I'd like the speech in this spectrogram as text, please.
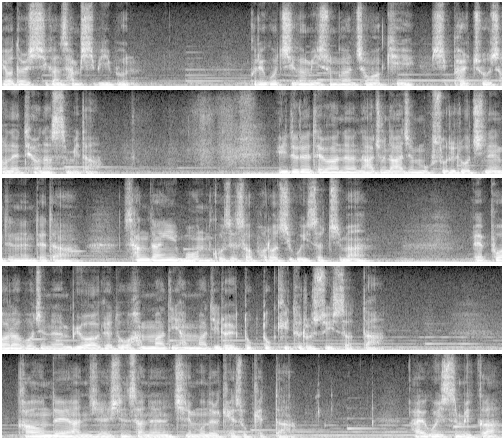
8시간 32분. 그리고 지금 이 순간 정확히 18초 전에 태어났습니다. 이들의 대화는 아주 낮은 목소리로 진행되는 데다 상당히 먼 곳에서 벌어지고 있었지만 베프 할아버지는 묘하게도 한마디 한마디를 똑똑히 들을 수 있었다. 가운데에 앉은 신사는 질문을 계속했다. 알고 있습니까?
